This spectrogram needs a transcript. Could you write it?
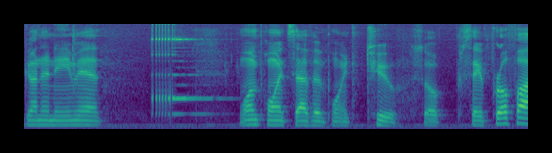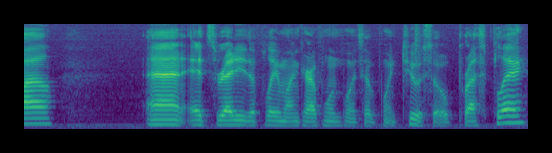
gonna name it 1.7.2. So save profile, and it's ready to play Minecraft 1.7.2. So press play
